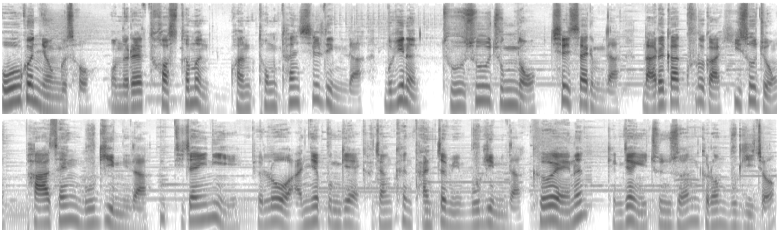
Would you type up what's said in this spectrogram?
보호건연구소. 오늘의 커스텀은 관통탄 실드입니다. 무기는 두수 중로 7살입니다. 나르가 쿠르가 희소종 파생 무기입니다. 디자인이 별로 안 예쁜 게 가장 큰 단점이 무기입니다. 그 외에는 굉장히 준수한 그런 무기죠.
